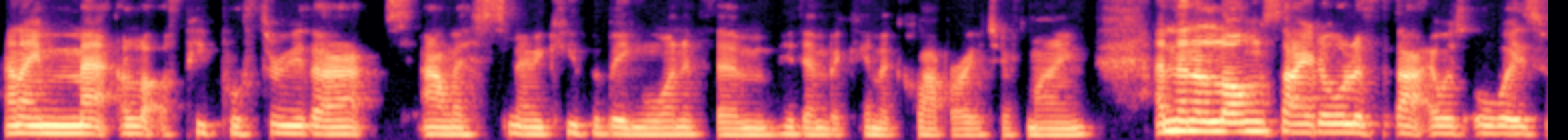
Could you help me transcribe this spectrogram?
And I met a lot of people through that, Alice Mary Cooper being one of them, who then became a collaborator of mine. And then alongside all of that, I was always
